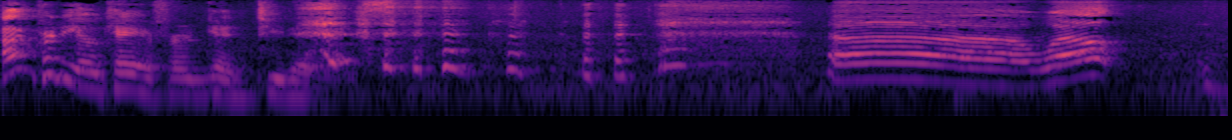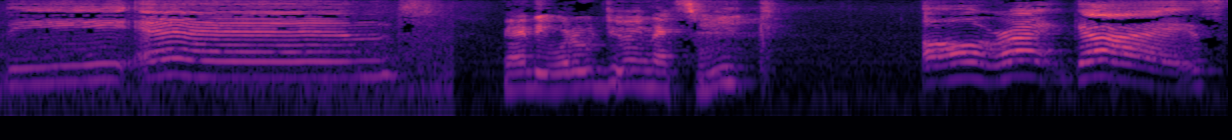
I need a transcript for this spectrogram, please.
I'm pretty okay for a good two days. Uh, well, the end. Mandy, what are we doing next week? All right, guys.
